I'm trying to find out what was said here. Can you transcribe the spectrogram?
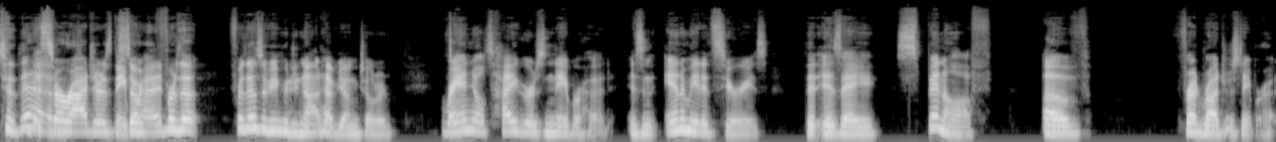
to them Mr. Rogers' neighborhood. So for the for those of you who do not have young children, right. Daniel Tiger's Neighborhood is an animated series that is a spin-off of Fred Rogers' Neighborhood,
